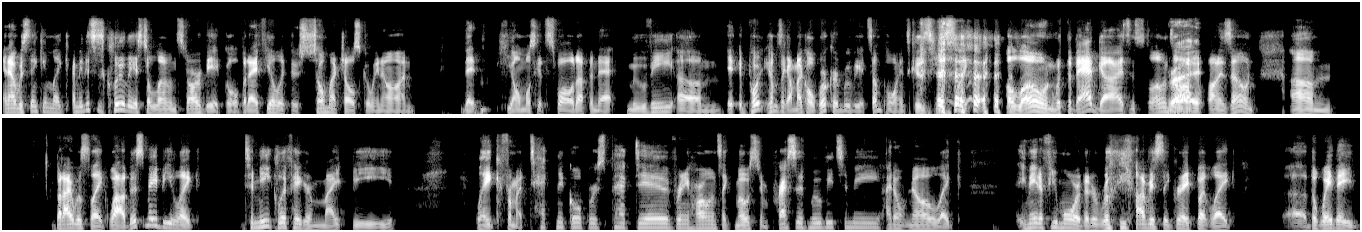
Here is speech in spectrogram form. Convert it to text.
and i was thinking like i mean this is clearly a Stallone star vehicle but i feel like there's so much else going on that he almost gets swallowed up in that movie um it, it becomes like a michael rooker movie at some points because he's like alone with the bad guys and Stallone's Right. off on his own. Um, but I was like, wow, this may be like to me, Cliffhanger might be like from a technical perspective, Renny Harlin's like most impressive movie to me. I don't know, like he made a few more that are really obviously great, but like uh, the way they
